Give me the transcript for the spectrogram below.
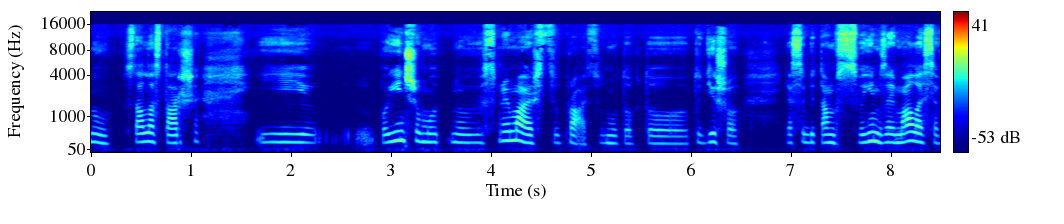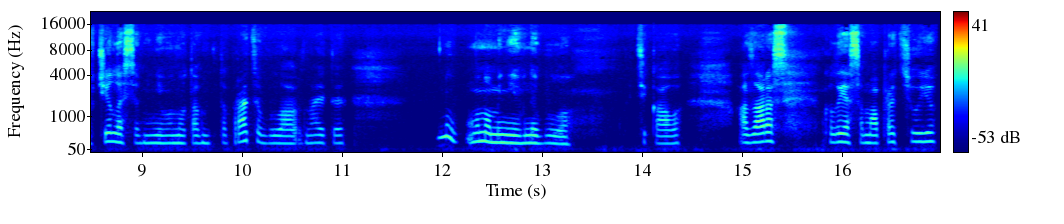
ну, стала старше і по-іншому ну, сприймаєш цю працю. Ну, тобто, тоді що я собі там своїм займалася, вчилася, мені воно там та праця була, знаєте, ну, воно мені не було цікаво. А зараз, коли я сама працюю,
